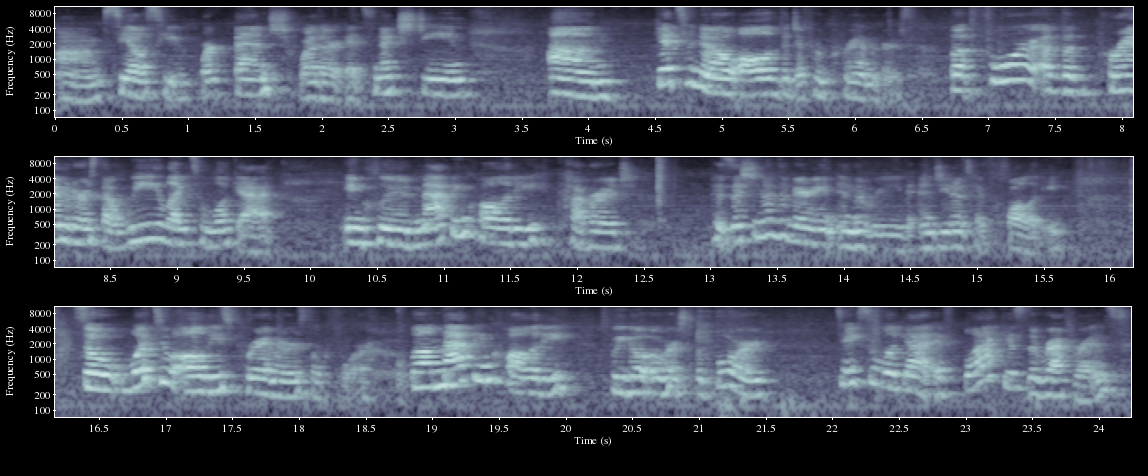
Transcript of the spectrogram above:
um, CLC Workbench, whether it's NextGene, um, get to know all of the different parameters. But four of the parameters that we like to look at include mapping quality, coverage, position of the variant in the read, and genotype quality. So what do all these parameters look for? Well, mapping quality, if we go over to the board, takes a look at if black is the reference,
